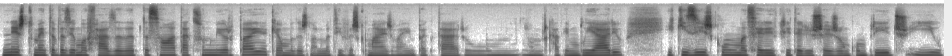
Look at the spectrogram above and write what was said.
neste momento, a fazer uma fase de adaptação à taxonomia europeia, que é uma das normativas que mais vai impactar o, o mercado imobiliário e que exige que uma série de critérios sejam cumpridos e o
